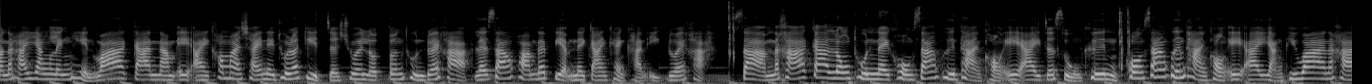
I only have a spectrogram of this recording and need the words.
รนะคะ ยังเล็งเห็นว่าการนำ AI เข้ามาใช้ในธุรกิจจะช่วยลดต้นทุนด้วยค่ะ และสร้างความได้เปรียบในการแข่งขันอีกด้วยค่ะ 3. นะคะ การลงทุนในโครงสร้างพื้นฐานของ AI จะสูงขึ้น โครงสร้างพื้นฐานของ AI อย่างที่ว่านะคะ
